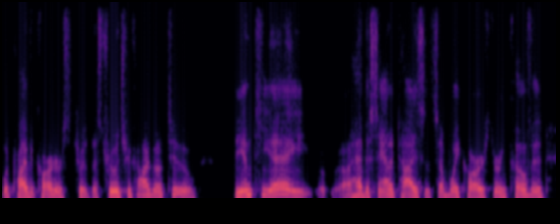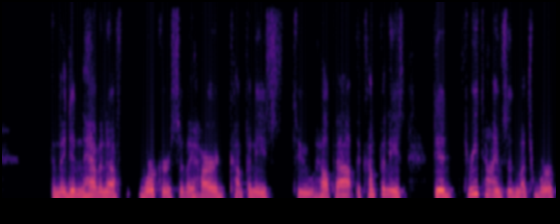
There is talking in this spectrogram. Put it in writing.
what private Carter's true. That's true in Chicago too. The MTA uh, had to sanitize its subway cars during COVID, and they didn't have enough workers, so they hired companies to help out. The companies did three times as much work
